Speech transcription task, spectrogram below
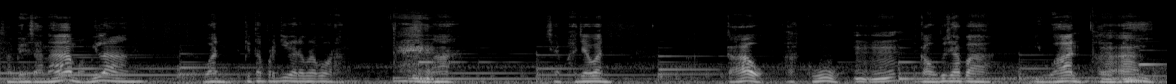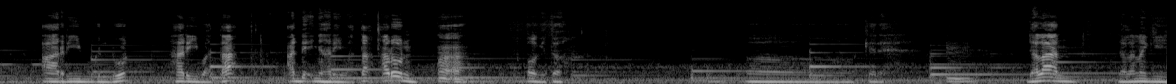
Sampai di sana mau bilang, Wan kita pergi ada berapa orang? Lima. Siapa aja Wan? Kau, aku, Mm-mm. kau tuh siapa? Iwan, Aldi, Ari Gendut, Hari Bata, adiknya Hari Bata, Arun. Ah, ah. Oh gitu. Eh, Oke deh. Hmm. Jalan, jalan lagi.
